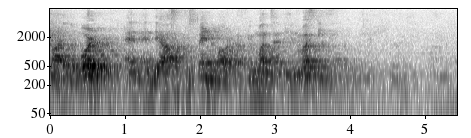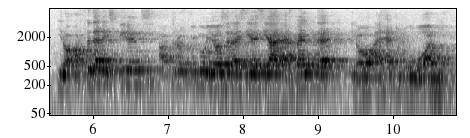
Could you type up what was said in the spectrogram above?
part of the world, and, and they ask to spend about a few months at the university. You know, after that experience, after a few more years at ICICI, I felt that, you know, I had to move on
